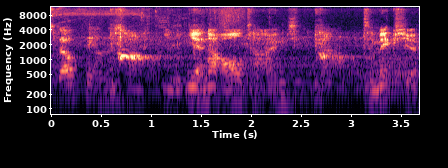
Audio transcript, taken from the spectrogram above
stealthy on this one. Yeah, not all times. It's a mixture.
